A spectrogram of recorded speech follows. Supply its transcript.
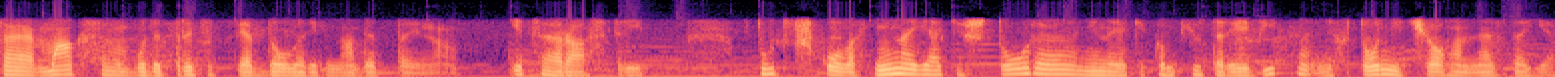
це максимум буде 35 доларів на дитину. І це раз в рік. Тут в школах ні на які штори, ні на які комп'ютери і вікна ніхто нічого не здає.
